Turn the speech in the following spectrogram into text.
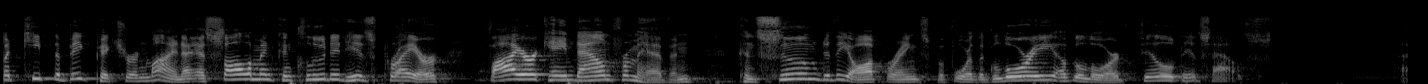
but keep the big picture in mind. As Solomon concluded his prayer, fire came down from heaven, consumed the offerings before the glory of the Lord filled his house. Uh,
